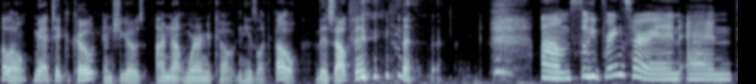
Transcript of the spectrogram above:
hello. May I take your coat?" And she goes, "I'm not wearing a coat." And he's like, "Oh, this outfit?" Um, so he brings her in and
